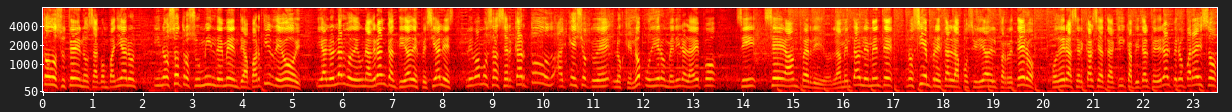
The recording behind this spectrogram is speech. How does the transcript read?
todos ustedes nos acompañaron y nosotros humildemente a partir de hoy y a lo largo de una gran cantidad de especiales le vamos a acercar todo aquello que los que no pudieron venir a la EPO ¿sí? se han perdido. Lamentablemente no siempre está en la posibilidad del ferretero poder acercarse hasta aquí, Capital Federal, pero para eso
